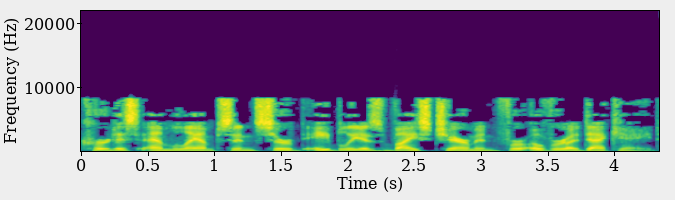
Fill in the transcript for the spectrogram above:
Curtis M. Lampson served ably as vice chairman for over a decade.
